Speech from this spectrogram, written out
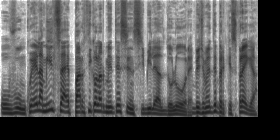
ovunque e la milza è particolarmente sensibile al dolore, semplicemente perché sfrega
